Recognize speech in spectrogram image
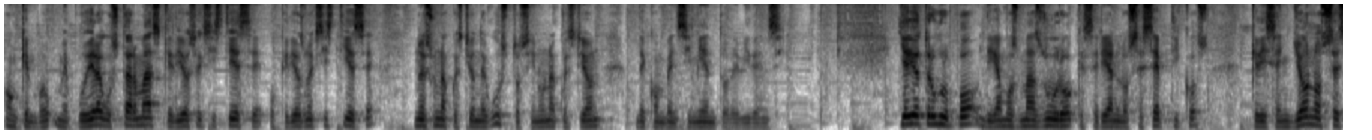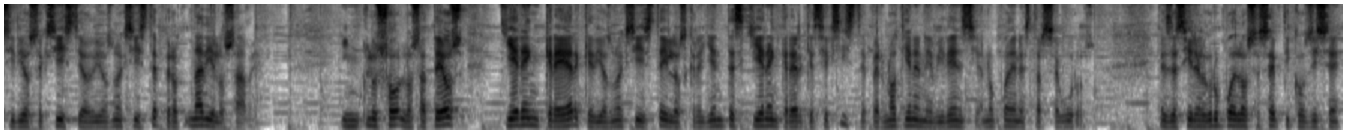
aunque me pudiera gustar más que Dios existiese o que Dios no existiese, no es una cuestión de gusto, sino una cuestión de convencimiento, de evidencia. Y hay otro grupo, digamos más duro, que serían los escépticos, que dicen yo no sé si Dios existe o Dios no existe, pero nadie lo sabe. Incluso los ateos quieren creer que Dios no existe y los creyentes quieren creer que sí existe, pero no tienen evidencia, no pueden estar seguros. Es decir, el grupo de los escépticos dice,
